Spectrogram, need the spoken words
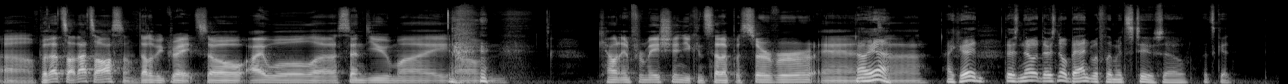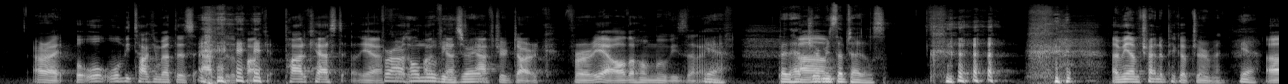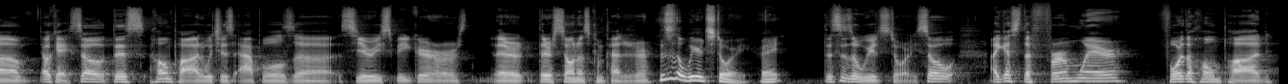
Uh, but that's that's awesome. That'll be great. So I will uh, send you my um, account information. You can set up a server and Oh, yeah. Uh, I could. There's no there's no bandwidth limits too, so that's good. all right. Well, we'll we'll be talking about this after the podca- podcast. uh, Yeah, For our home movies, right? After dark for yeah all the home movies that I Yeah, have. that have Um, German subtitles. I mean, I'm trying to pick up German. Yeah. Um, okay, so this HomePod, which is Apple's uh, Siri speaker or their their Sonos competitor, This is a weird story, right? this is a weird story. So I guess the firmware for the HomePod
